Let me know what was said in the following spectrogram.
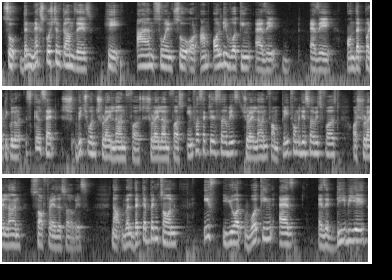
So the next question comes is, hey, I am so and so, or I'm already working as a as a on that particular skill set, which one should I learn first? Should I learn first infrastructure as a service? Should I learn from platform as a service first? Or should I learn software as a service? Now, well, that depends on if you are working as, as a DBA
